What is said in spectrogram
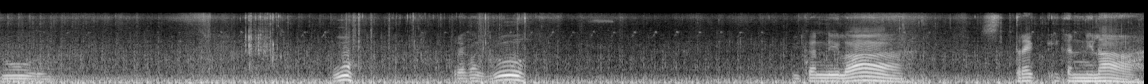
Tidur. Uh, trek mas bro. Ikan nila. Strek ikan nila.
